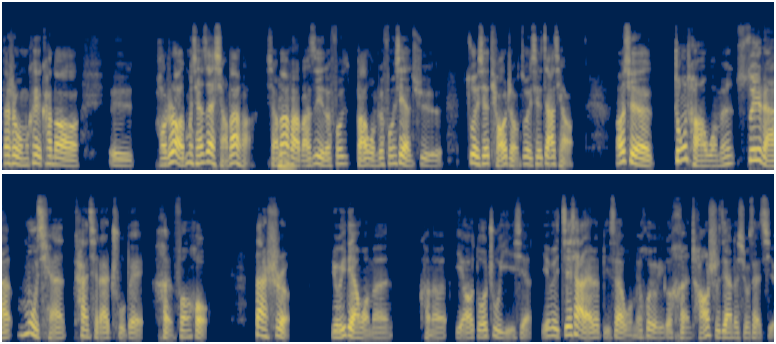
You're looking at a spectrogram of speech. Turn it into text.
但是我们可以看到，呃，郝指导目前在想办法，想办法把自己的锋，把我们的锋线去做一些调整，做一些加强，而且。中场我们虽然目前看起来储备很丰厚，但是有一点我们可能也要多注意一些，因为接下来的比赛我们会有一个很长时间的休赛期。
